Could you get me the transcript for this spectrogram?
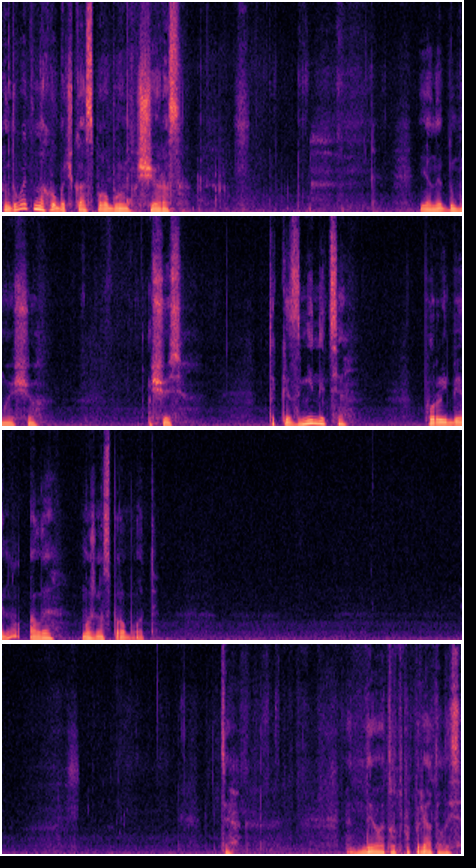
Ну, Давайте на хробачка спробуємо ще раз. Я не думаю, що щось таке зміниться по рибі, ну, але можна спробувати. Де тут попрятались?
